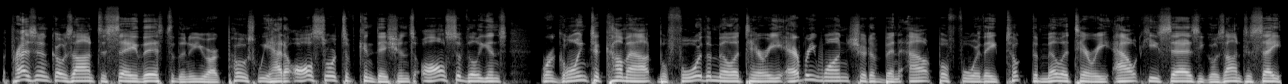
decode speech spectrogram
The president goes on to say this to the New York Post We had all sorts of conditions. All civilians were going to come out before the military. Everyone should have been out before they took the military out, he says. He goes on to say,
